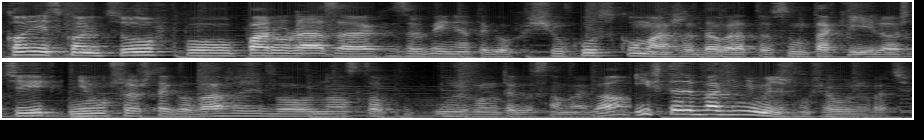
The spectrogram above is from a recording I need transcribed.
Koniec końców, po paru razach zrobienia tego posiłku, skuma, że dobra, to są takie ilości, nie muszę już tego ważyć, bo non-stop używam tego samego i wtedy wagi nie będziesz musiał używać.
